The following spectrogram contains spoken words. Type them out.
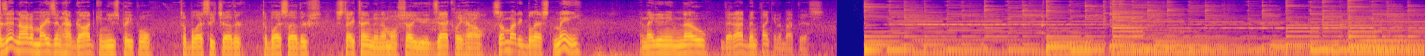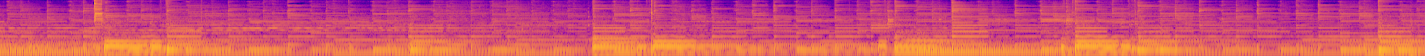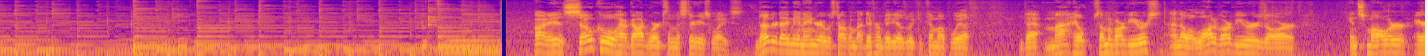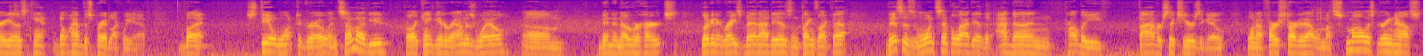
Is it not amazing how God can use people to bless each other, to bless others? Stay tuned and I'm going to show you exactly how somebody blessed me and they didn't even know that I'd been thinking about this. Alright, it is so cool how God works in mysterious ways. The other day, me and Andrea was talking about different videos we could come up with that might help some of our viewers. I know a lot of our viewers are in smaller areas, can't don't have the spread like we have, but still want to grow. And some of you probably can't get around as well. Um, bending over hurts. Looking at raised bed ideas and things like that this is one simple idea that I done probably five or six years ago when I first started out with my smallest greenhouse.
